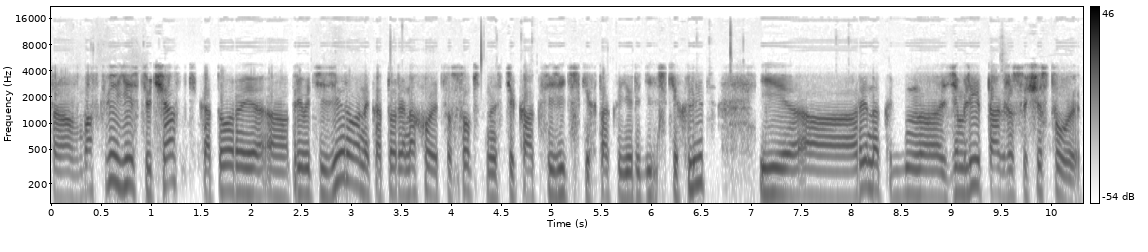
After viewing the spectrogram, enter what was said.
А в Москве есть участки, которые э, приватизированы, которые находятся в собственности как физических, так и юридических лиц. И э, рынок земли также существует.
